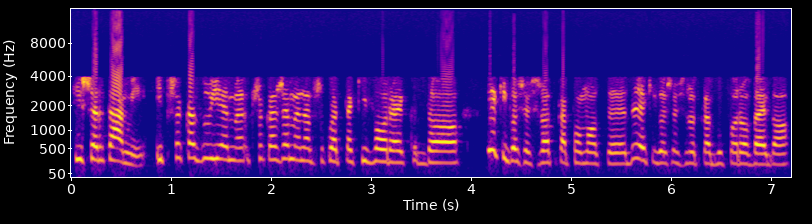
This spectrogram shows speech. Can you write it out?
z t-shirtami i przekazujemy, przekażemy na przykład taki worek do jakiegoś ośrodka pomocy, do jakiegoś ośrodka buforowego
